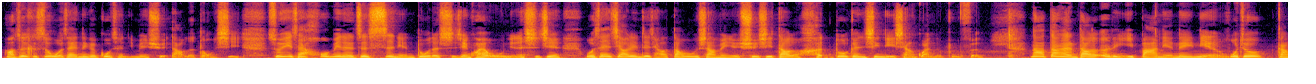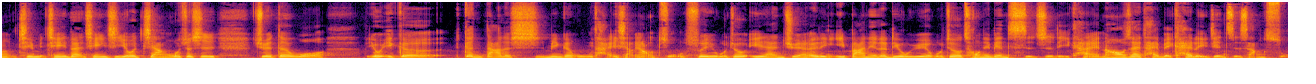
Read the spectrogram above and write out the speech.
啊！这个是我在那个过程里面学到的东西。所以在后面的这四年多的时间，快五年的时间，我在教练这条道路上面也学习到了很多跟心理相关的部分。那当然，到了二零一八年那一年，我就刚前前一段前一集有讲，我就是觉得我有一个。更大的使命跟舞台想要做，所以我就毅然决然。二零一八年的六月，我就从那边辞职离开，然后在台北开了一间职商所，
